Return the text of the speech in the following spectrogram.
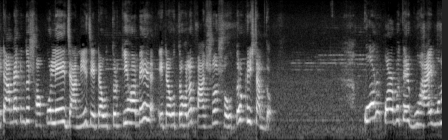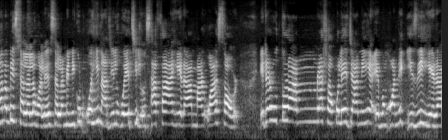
এটা আমরা কিন্তু সকলেই জানি যে এটা উত্তর কি হবে? এটা উত্তর হলো পাঁচশো সত্তর খ্রিস্টাব্দ। কোন পর্বতের গুহায় মহানবী সাল্লাহ আলাইসাল্লামের নিকট ওহি নাজিল হয়েছিল? সাফা হেরা মারওয়া সৌর এটার উত্তর আমরা সকলেই জানি এবং অনেক ইজি হেরা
